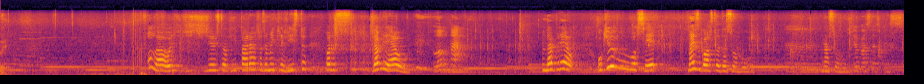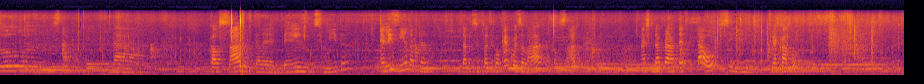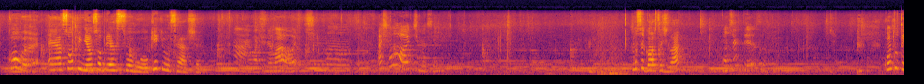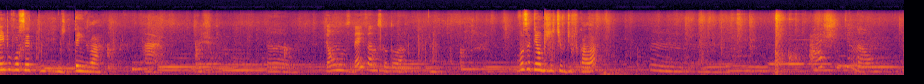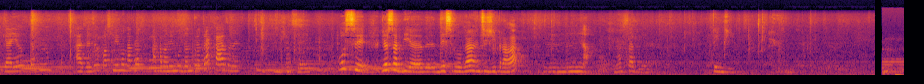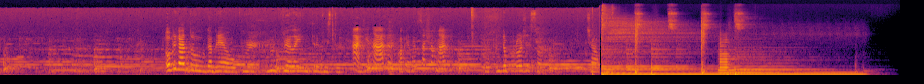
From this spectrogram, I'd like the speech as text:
Foi. Olá, hoje eu estou aqui para fazer uma entrevista para o Gabriel. Opa! Gabriel, o que você mais gosta da sua rua? Hum, Na sua rua? Eu gosto das pessoas, da calçada, porque ela é bem construída. É lisinha da pra dá pra você fazer qualquer coisa lá na calçada. Acho que dá pra até fritar ovo se tiver calor. Qual é a sua opinião sobre a sua rua? O que, que você acha? Ah, eu acho ela ótima. Acho ela ótima, assim. Você gosta de lá? Com certeza. Quanto tempo você tem lá? Uns 10 anos que eu tô lá. Você tem o objetivo de ficar lá? Hum, acho que não. Porque aí eu tento Às vezes eu posso me mudar pra. acabar me mudando pra outra casa, né? Não sei. Você já sabia de- desse lugar antes de ir pra lá? Hum, Não, não sabia. Entendi. Obrigado, Gabriel, por, pela entrevista. Ah, de nada. Qualquer coisa é só chamar? Então por hoje é só. Tchau.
